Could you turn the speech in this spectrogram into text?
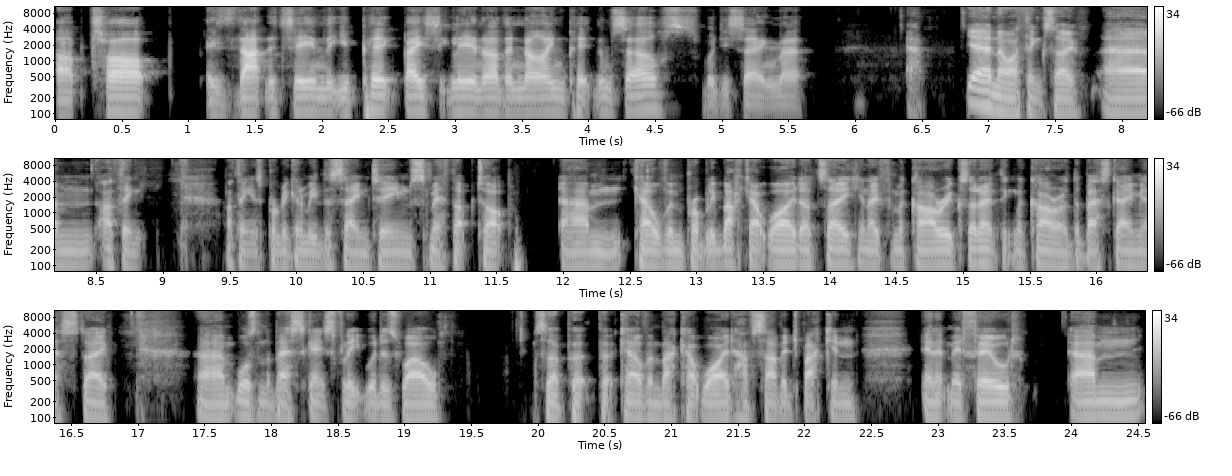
up top? Is that the team that you pick? Basically, another nine pick themselves. What are you saying, Matt? Yeah, yeah, no, I think so. Um, I think I think it's probably going to be the same team. Smith up top, um, Kelvin probably back out wide. I'd say you know for Mukairu because I don't think Mukairu had the best game yesterday. Um, wasn't the best against Fleetwood as well. So put put Kelvin back out wide, have Savage back in in at midfield. Um,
